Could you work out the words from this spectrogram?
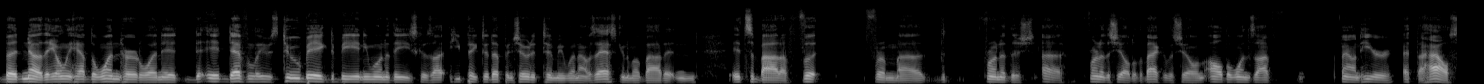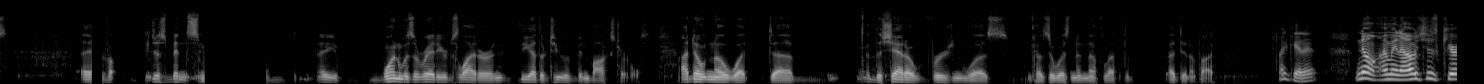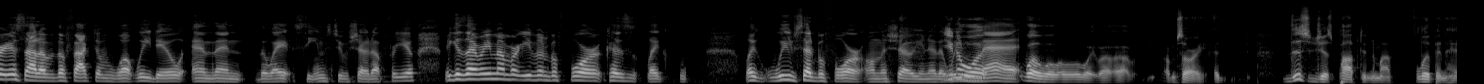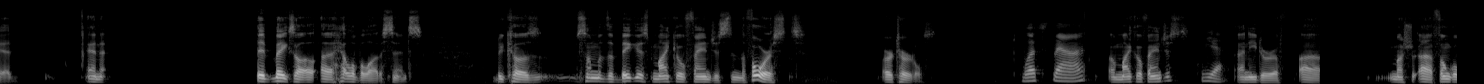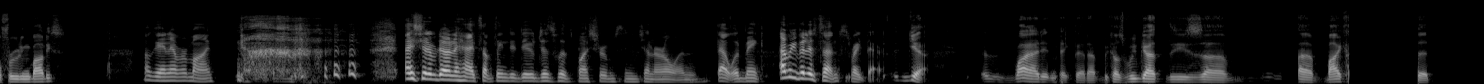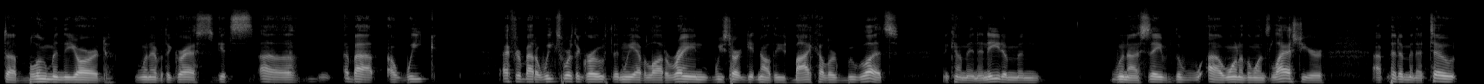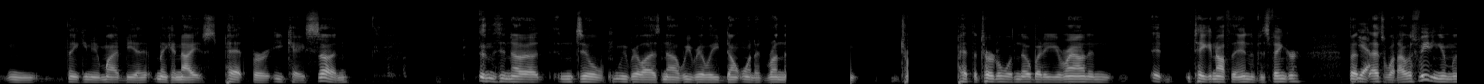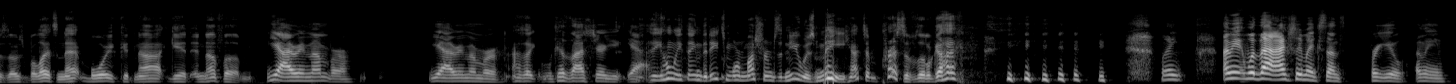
But no, they only have the one turtle, and it it definitely was too big to be any one of these because he picked it up and showed it to me when I was asking him about it, and it's about a foot from uh, the front of the sh- uh, front of the shell to the back of the shell, and all the ones I've found here at the house have just been small. A, one was a red-eared slider, and the other two have been box turtles. I don't know what uh, the shadow version was because there wasn't enough left to identify. I get it. No, I mean, I was just curious out of the fact of what we do and then the way it seems to have showed up for you. Because I remember even before, because like, like we've said before on the show, you know, that you we know what? met. Whoa, whoa, whoa, whoa, wait, wait, wait, I'm sorry. This just popped into my flipping head, and it makes a, a hell of a lot of sense because some of the biggest mycophagists in the forests are turtles. What's that? A mycophagist, Yes. an eater of uh, mush- uh, fungal fruiting bodies. Okay, never mind. I should have known it had something to do just with mushrooms in general, and that would make every bit of sense right there. Yeah. Why I didn't pick that up because we've got these uh, uh, uh, bloom in the yard whenever the grass gets uh, about a week. After about a week's worth of growth, and we have a lot of rain, we start getting all these bicolored boletes. They come in and eat them. And when I saved the uh, one of the ones last year, I put them in a tote and thinking it might be a, make a nice pet for EK's son. And then uh, until we realized, no, we really don't want to run the pet the turtle with nobody around and it taking off the end of his finger. But Yeah. that's what I was feeding him was those boletes, and that boy could not get enough of them. Yeah, I remember. Yeah, I remember. I was like, Because last year, you, yeah. the only thing that eats more mushrooms than you is me. That's impressive, little guy. like, I mean, well, that actually makes sense for you. I mean,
